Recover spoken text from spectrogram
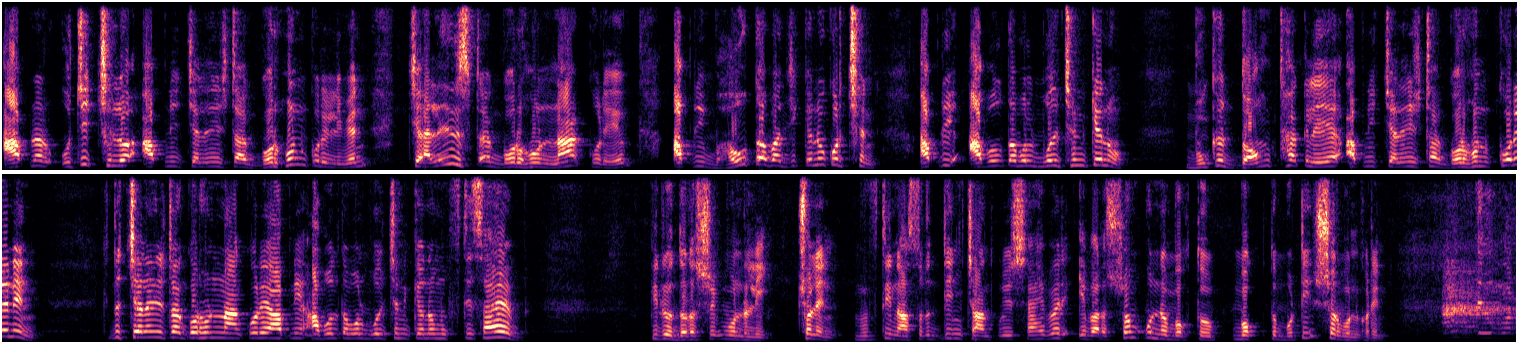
আপনার উচিত ছিল আপনি চ্যালেঞ্জটা গ্রহণ করে নেবেন। চ্যালেঞ্জটা গ্রহণ না করে আপনি ভৌতাবাজি কেন করছেন? আপনি আবল তাবল বলছেন কেন? বুকে দম থাকলে আপনি চ্যালেঞ্জটা গ্রহণ করে নিন। কিন্তু চ্যালেঞ্জটা গ্রহণ না করে আপনি আবল তাবল বলছেন কেন মুফতি সাহেব? প্রিয় দর্শক মণ্ডলী, চলেন মুফতি নাসরুদ্দিন চাঁদপুরি সাহেবের এবার সম্পূর্ণ বক্তব্য, বক্তব্যটি শ্রবণ করেন দেওবন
